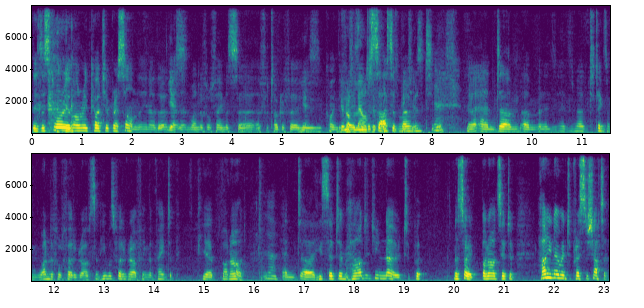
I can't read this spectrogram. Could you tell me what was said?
There's a story of Henri Cartier-Bresson. You know, the, the- Yes. the wonderful, famous uh, photographer who Yes. coined the You're phrase "the to crop his decisive moment." Yeah. Yes. Uh, and um, um, uh, uh, to take some wonderful photographs, and he was photographing the painter Pierre Bonnard. Yeah. And uh, he said to him, How did you know to put no, sorry, Bonnard said to him, How do you know when to press the shutter?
